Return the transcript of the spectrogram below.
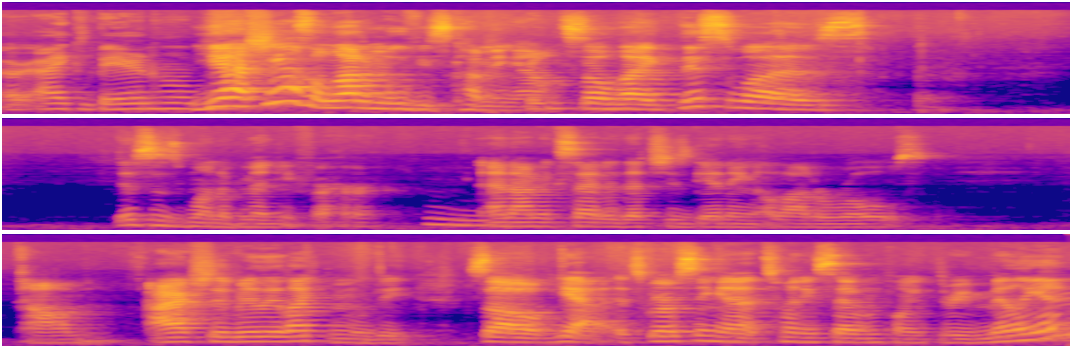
Or Ike Barinholtz. yeah, she has a lot of movies coming out. So, like, this was, this is one of many for her. Hmm. and I'm excited that she's getting a lot of roles. Um, I actually really like the movie. So yeah, it's grossing at 27.3 million.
